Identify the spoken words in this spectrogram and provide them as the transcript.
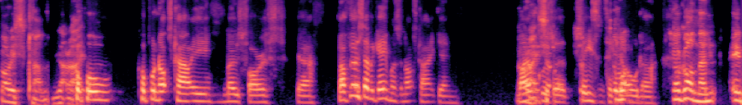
Forest fans, is that right? couple couple Notts County, Mose Forest. Yeah. My first ever game was a Notts County game. My Alright, uncle's so- a season so ticket what- holder. So go on then. Who,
